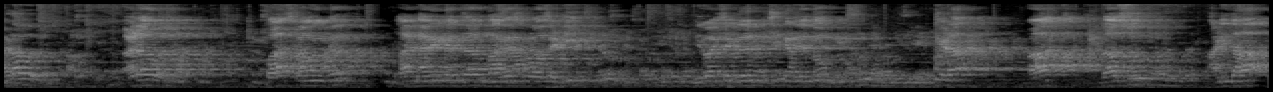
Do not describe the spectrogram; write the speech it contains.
आढावा पाच क्रमांक. हा नागरिकांचा मागास प्रवाहासाठी निर्वाचक निश्चित करण्यात येतो. खेळा. आठ लासूर आणि दहा.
